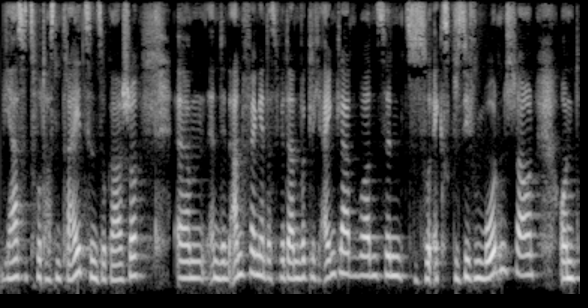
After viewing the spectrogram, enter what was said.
ja so 2013 sogar schon, ähm, in den Anfängen, dass wir dann wirklich eingeladen worden sind zu so exklusiven Modenschauen und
